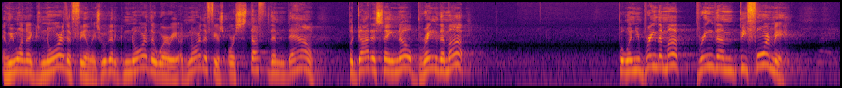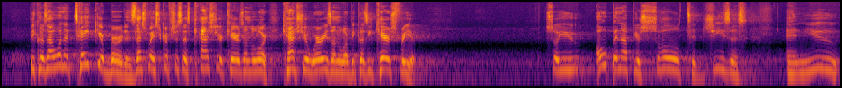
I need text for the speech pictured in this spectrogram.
And we want to ignore the feelings. We're going to ignore the worry, ignore the fears, or stuff them down. But God is saying, no, bring them up. But when you bring them up, bring them before me. Because I want to take your burdens. That's why scripture says, cast your cares on the Lord, cast your worries on the Lord, because He cares for you. So you open up your soul to Jesus and you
